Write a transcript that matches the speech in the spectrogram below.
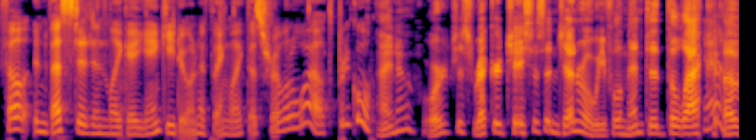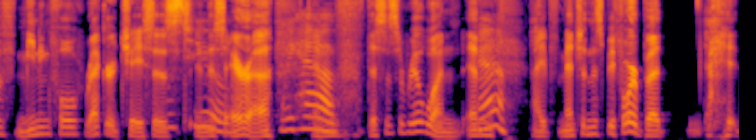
felt invested in like a Yankee doing a thing like this for a little while. It's pretty cool. I know. Or just record chases in general. We've lamented the lack Yeah. of meaningful record chases in this era. We And have. this is a real one. And yeah. I've mentioned this before, but it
